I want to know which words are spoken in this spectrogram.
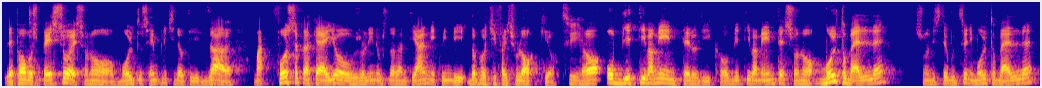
le provo spesso e sono molto semplici da utilizzare, ma forse perché io uso Linux da tanti anni, quindi dopo ci fai sull'occhio. Sì. Però obiettivamente lo dico, obiettivamente sono molto belle, sono distribuzioni molto belle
